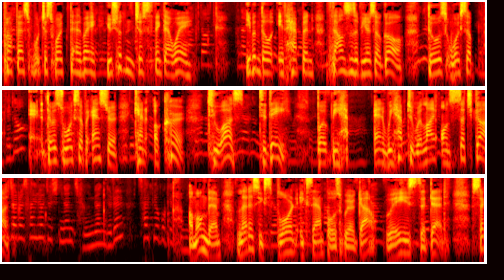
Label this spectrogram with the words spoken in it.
prophets just worked that way. You shouldn't just think that way. Even though it happened thousands of years ago, those works of those works of answer can occur to us today. But we ha- and we have to rely on such God. Among them, let us explore examples where God raised the dead. 2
